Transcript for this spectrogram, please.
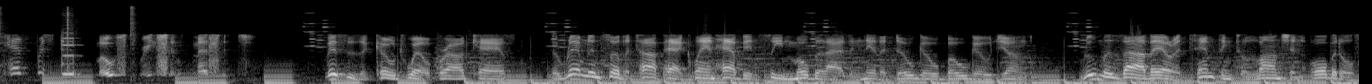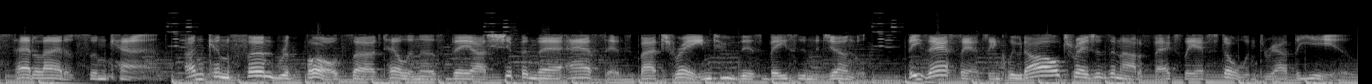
Most recent message. This is a Code 12 broadcast. The remnants of the Toppat clan have been seen mobilizing near the Dogo Bogo jungle. Rumors are they are attempting to launch an orbital satellite of some kind. Unconfirmed reports are telling us they are shipping their assets by train to this base in the jungle. These assets include all treasures and artifacts they have stolen throughout the years.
